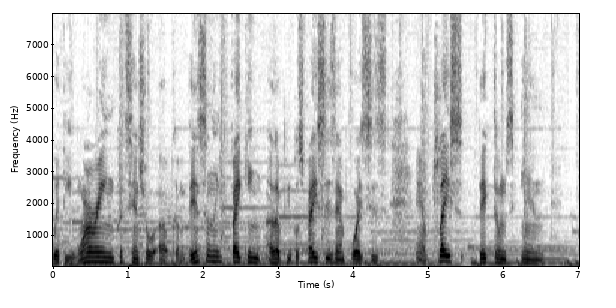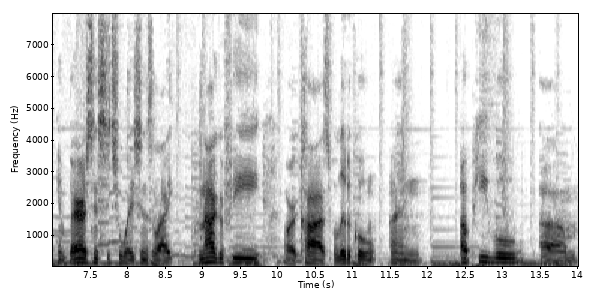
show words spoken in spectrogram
with the worrying potential of convincingly faking other people's faces and voices and place victims in embarrassing situations like pornography or cause political un- upheaval. Um,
